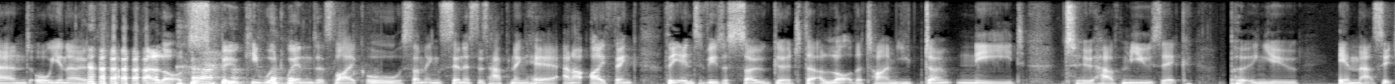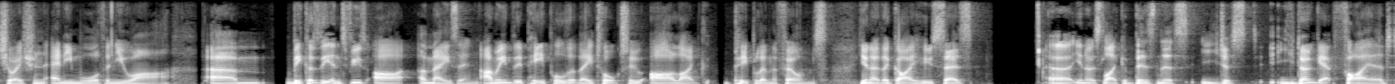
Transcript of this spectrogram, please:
And, or, you know, a lot of spooky woodwind. It's like, oh, something sinister's happening here. And I, I think the interviews are so good that a lot of the time you don't need to have music putting you in that situation any more than you are. Um, because the interviews are amazing. I mean, the people that they talk to are like people in the films. You know, the guy who says, uh, you know, it's like a business. You just you don't get fired,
